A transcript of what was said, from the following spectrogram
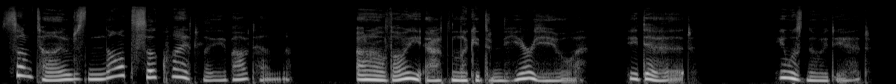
sometimes not so quietly about him. And although he acted like he didn't hear you, he did. He was no idiot.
